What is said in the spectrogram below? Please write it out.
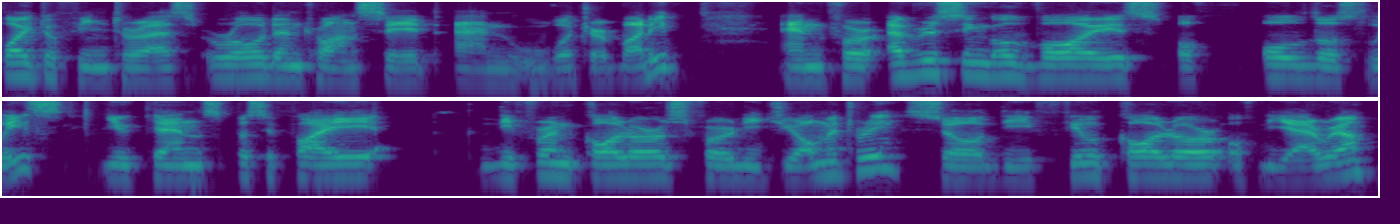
point of interest, road and transit, and water body. And for every single voice of all those lists, you can specify different colors for the geometry. So the fill color of the area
